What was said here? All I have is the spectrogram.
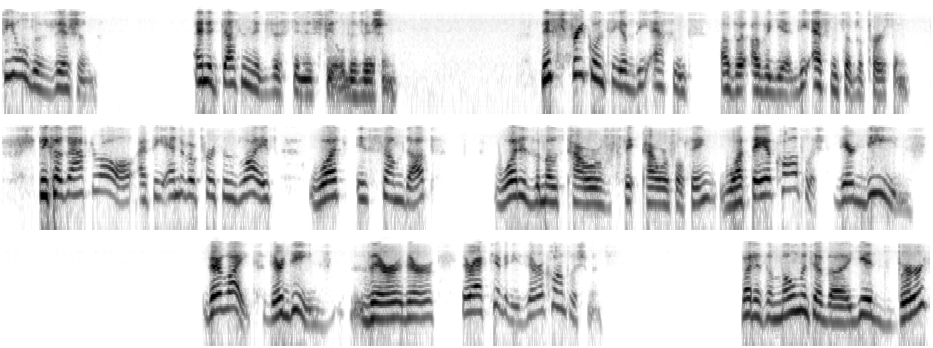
field of vision. And it doesn't exist in his field of vision. This frequency of the essence of a, of a yid, the essence of a person. Because after all, at the end of a person's life, what is summed up? What is the most powerful, powerful thing? What they accomplished, their deeds, their light, their deeds, their their their activities, their accomplishments. But at the moment of a yid's birth,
